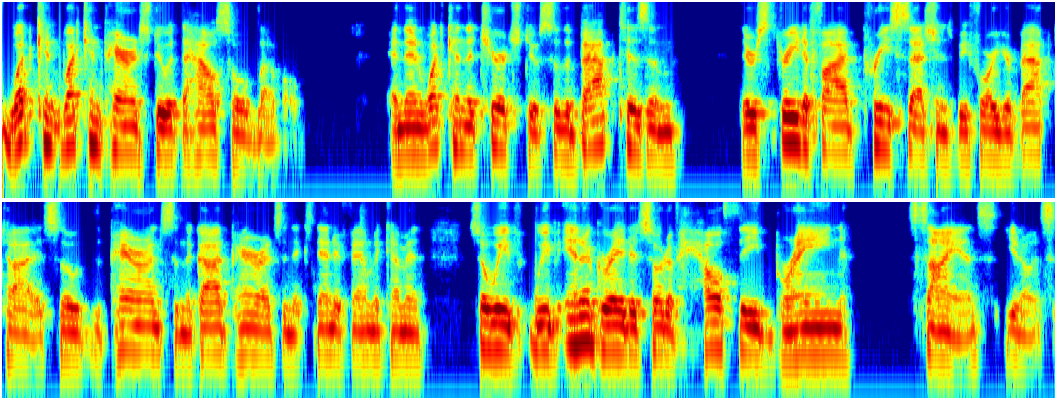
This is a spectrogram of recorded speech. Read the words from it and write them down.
what can what can parents do at the household level? And then what can the church do? So the baptism there's three to five pre-sessions before you're baptized. So the parents and the godparents and extended family come in. So we've we've integrated sort of healthy brain science. You know, it's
